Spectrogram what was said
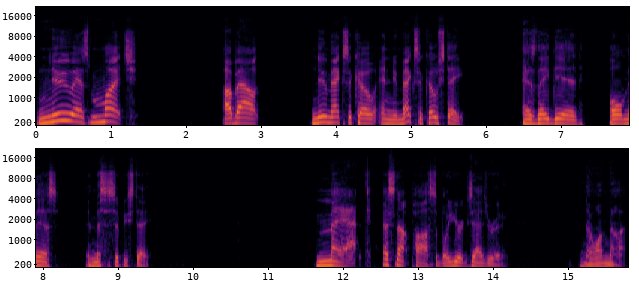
knew as much about New Mexico and New Mexico State as they did Ole Miss and Mississippi State. Matt, that's not possible. You're exaggerating. No, I'm not.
